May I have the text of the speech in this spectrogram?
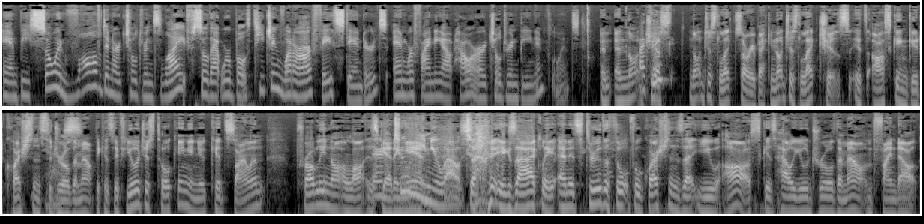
and be so involved in our children's life so that we're both mm. teaching what are our faith standards and we're finding out how are our children being influenced. And and not I just think, not just lect sorry Becky, not just lectures. It's asking good questions yes. to draw them out because if you're just talking and your kid's silent, probably not a lot is They're getting in. you out. So, exactly. And it's through the thoughtful questions that you ask is how you'll draw them out and find out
